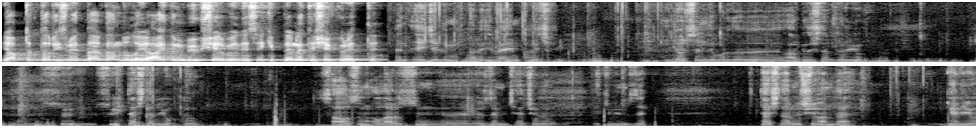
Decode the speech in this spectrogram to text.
yaptıkları hizmetlerden dolayı Aydın Büyükşehir Belediyesi ekiplerine teşekkür etti. Ben Eceli Muhtarı İbrahim Kılıç. 4 senedir burada e, arkadaşlar duruyor. E, Su, su ihtiyaçları yoktu. Sağ olsun Allah razı olsun e, Özlem Çerçoğlu ekibimize. İhtiyaçlarımız şu anda geliyor.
